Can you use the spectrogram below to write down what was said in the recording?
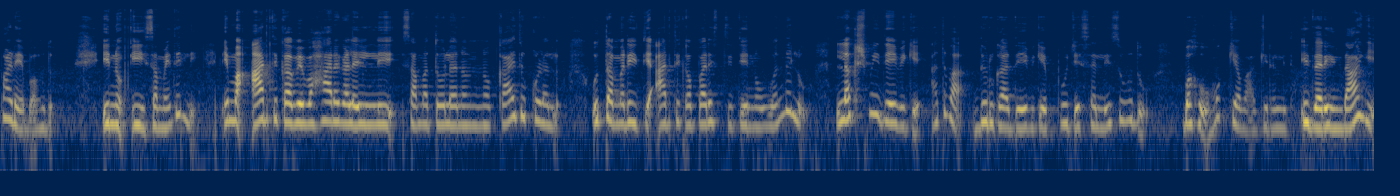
ಪಡೆಯಬಹುದು. ಇನ್ನು ಈ ಸಮಯದಲ್ಲಿ ನಿಮ್ಮ ಆರ್ಥಿಕ ವ್ಯವಹಾರಗಳಲ್ಲಿ ಸಮತೋಲನವನ್ನು ಕಾಯ್ದುಕೊಳ್ಳಲು, ಉತ್ತಮ ರೀತಿಯ ಆರ್ಥಿಕ ಪರಿಸ್ಥಿತಿಯನ್ನು ಹೊಂದಲು ಲಕ್ಷ್ಮೀ ದೇವಿಗೆ ಅಥವಾ ದುರ್ಗಾ ದೇವಿಗೆ ಪೂಜೆ ಸಲ್ಲಿಸುವುದು ಬಹು ಮುಖ್ಯವಾಗಿರಲಿದೆ ಇದರಿಂದಾಗಿ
